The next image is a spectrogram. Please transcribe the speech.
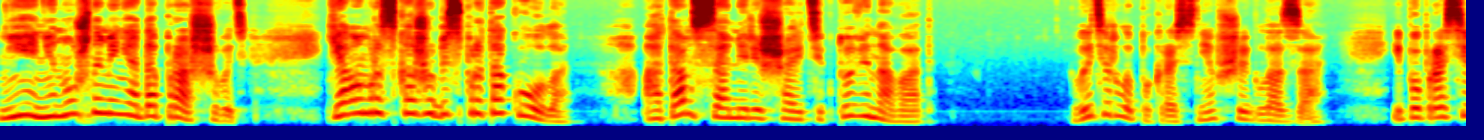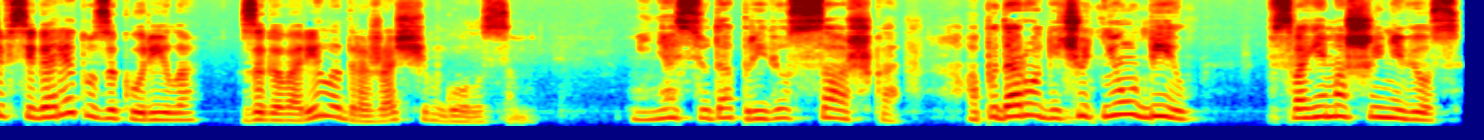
«Не, не нужно меня допрашивать. Я вам расскажу без протокола. А там сами решайте, кто виноват вытерла покрасневшие глаза и, попросив сигарету, закурила, заговорила дрожащим голосом. «Меня сюда привез Сашка, а по дороге чуть не убил. В своей машине вез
